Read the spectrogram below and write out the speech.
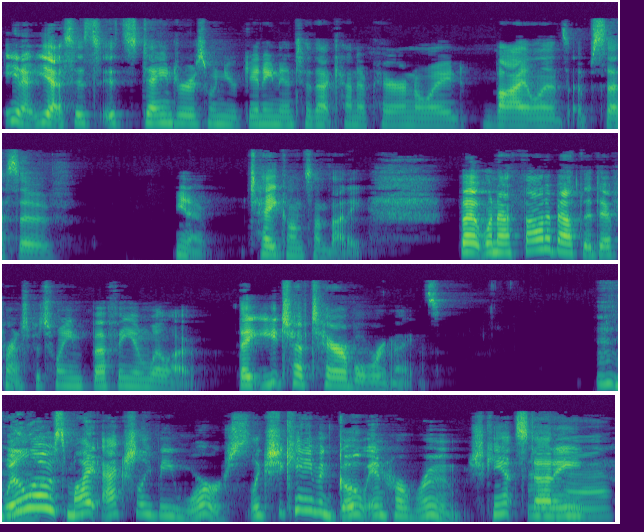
you know, yes, it's it's dangerous when you're getting into that kind of paranoid, violence, obsessive, you know, take on somebody. But when I thought about the difference between Buffy and Willow, they each have terrible roommates. Mhm. Willow's might actually be worse. Like she can't even go in her room. She can't study. Mhm.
